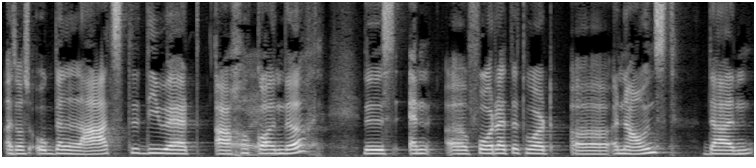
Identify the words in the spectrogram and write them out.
Het was ook de laatste die werd aangekondigd. Dus, en eh, voordat het wordt eh, announced, dan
